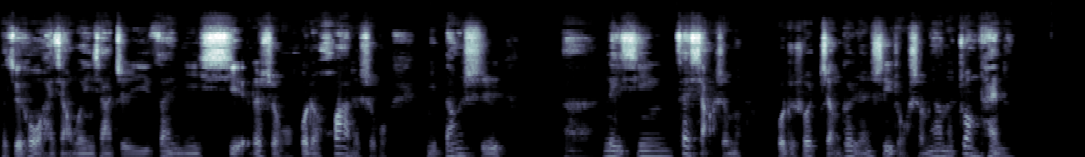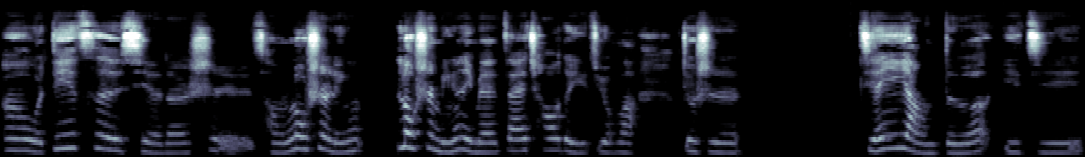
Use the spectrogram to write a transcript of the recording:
那最后我还想问一下芷怡，在你写的时候或者画的时候，你当时呃内心在想什么，或者说整个人是一种什么样的状态呢？嗯，我第一次写的是从《陋室铭》《陋室铭》里面摘抄的一句话，就是。俭以养德，以及，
